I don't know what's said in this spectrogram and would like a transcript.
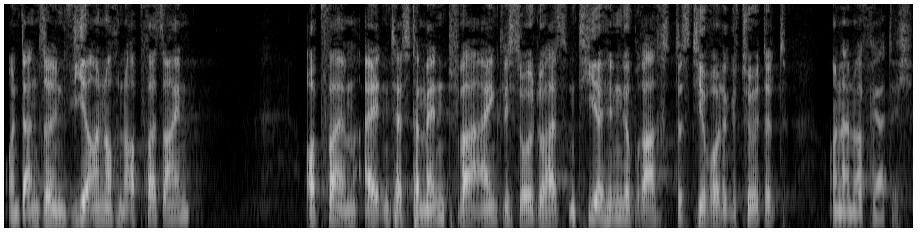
und dann sollen wir auch noch ein Opfer sein? Opfer im Alten Testament war eigentlich so, du hast ein Tier hingebracht, das Tier wurde getötet und dann war fertig.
